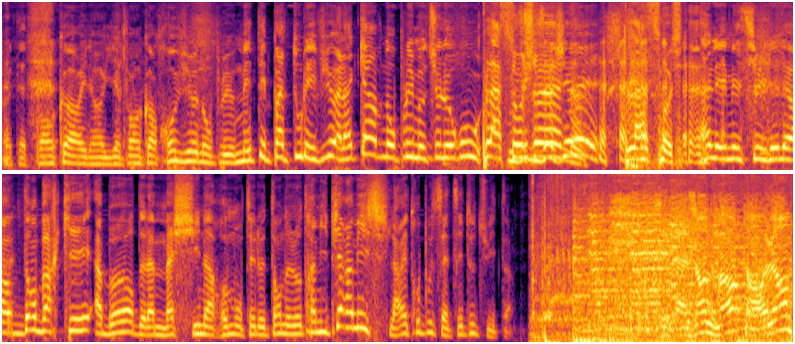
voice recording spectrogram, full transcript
peut-être pas encore, il n'est pas encore trop vieux non plus. Mettez pas tous les vieux à la cave non plus, monsieur Leroux. Place aux jeunes Place aux jeunes Allez, messieurs, il est l'heure d'embarquer à bord de la machine à remonter le temps de notre ami Pierre Amiche. La rétro-poussette, c'est tout de suite. C'est à Zandvoort, en Hollande,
